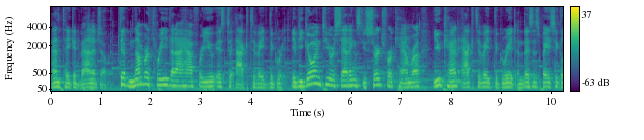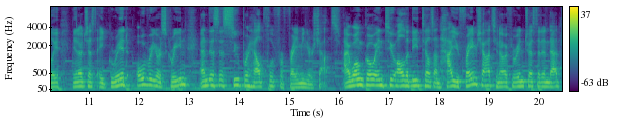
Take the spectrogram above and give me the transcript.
and take advantage of it. Tip number three that I have for you is to activate the grid. If you go into your settings, you search for camera, you can activate the grid. And this is basically, you know, just a grid over your screen. And this is super helpful for framing your shots. I won't go into all the details on how you frame shots, you know, if you're interested in that.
